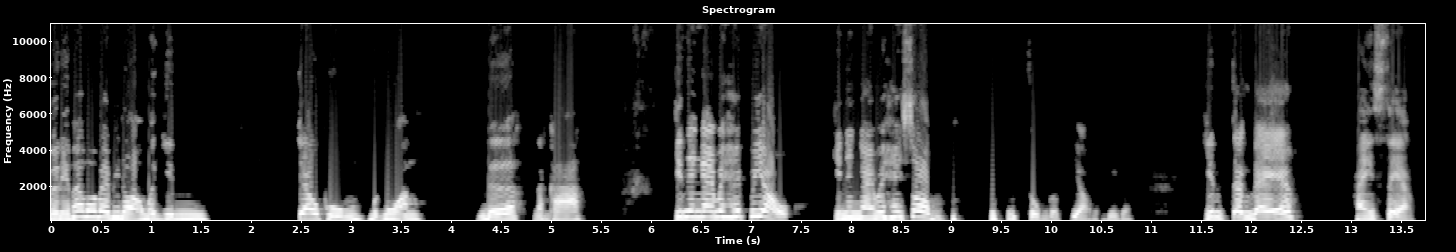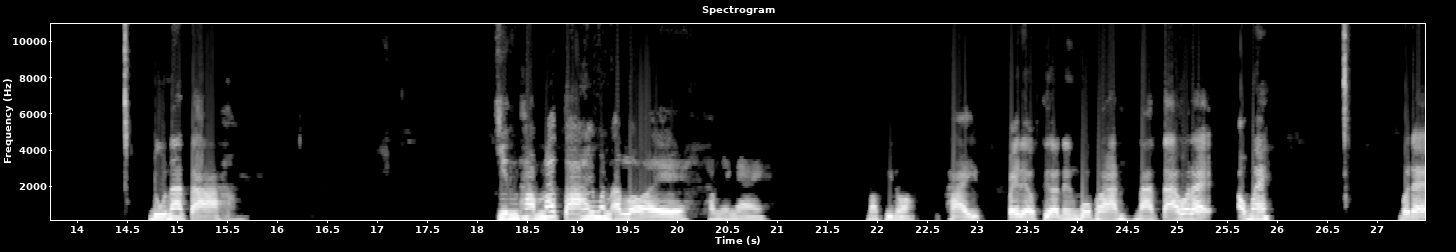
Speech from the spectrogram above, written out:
มื่อนี้พาพ่อแม่พี่น้องมากินเจ้าผงหมึกม่วง เด้อนะคะ กินยังไงไม่ให้เปรี้ยว กินยังไงไม่ให้ส้มส้มก็เปรี้ยวด้วยกันกินจังแดให้แสบดูหน้าตา กินทำหน้าตาให้มันอร่อยทำยังไง มาพี่น้องทายไปแล้วเทือหนึ่งบ่ผ่านหน้าตาบ่ได้ เอาไหมบ่ได้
